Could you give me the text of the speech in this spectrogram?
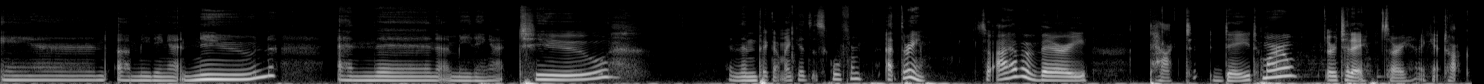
and a meeting at noon, and then a meeting at two, and then pick up my kids at school from at three. So I have a very packed day tomorrow or today. Sorry, I can't talk.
